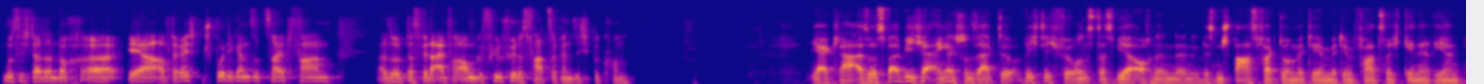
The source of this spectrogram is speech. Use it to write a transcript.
muss ich da dann doch äh, eher auf der rechten Spur die ganze Zeit fahren? Also, dass wir da einfach auch ein Gefühl für das Fahrzeug an sich bekommen. Ja, klar. Also es war, wie ich ja eingangs schon sagte, wichtig für uns, dass wir auch einen, einen gewissen Spaßfaktor mit dem, mit dem Fahrzeug generieren.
